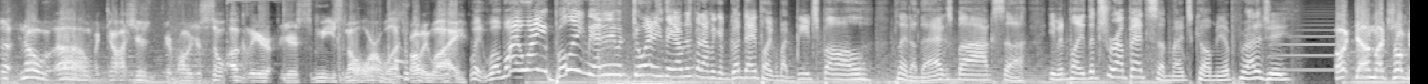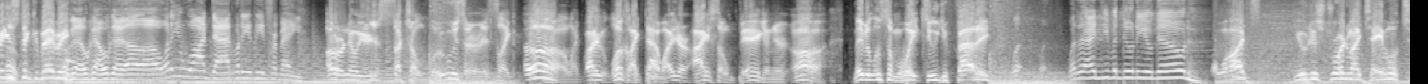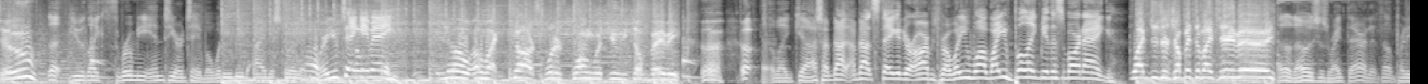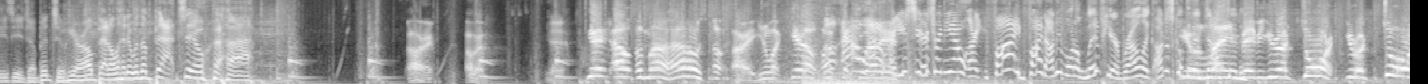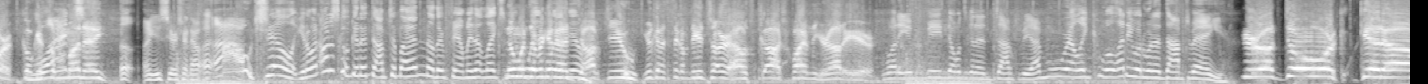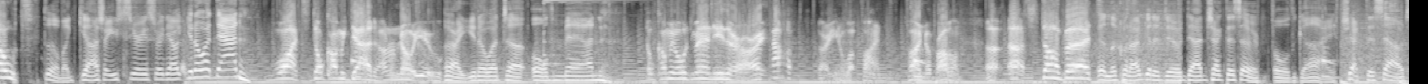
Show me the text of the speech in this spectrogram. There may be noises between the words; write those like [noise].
Uh, no, oh my gosh, you're, you're probably just so ugly. You're, you're, you smell horrible. That's probably why. Wait, well, why, why are you bullying me? I didn't even do anything. I've just been having a good day playing with my beach ball, playing on the Xbox, uh, even playing the trumpet. Some might call me a prodigy. Oh, down my trumpet, you oh. stinky baby. Okay, okay, okay. Uh, uh, what do you want, Dad? What do you need from me? I don't know, you're just such a loser. It's like, ugh, like, why do you look like that? Why are your eyes so big and you're, ugh. Maybe lose some weight too, you fatty. What, what, what did I even do to you, dude? What? You destroyed my table too? Uh, you, like, threw me into your table. What do you mean I destroyed it? Where are you taking me? No, oh my gosh, what is wrong with you, you dumb baby? Uh, uh. Oh my gosh, I'm not I'm not staying in your arms, bro. What do you want? Why are you bullying me this morning? Why did you just jump into my TV? I don't know, it was just right there and it felt pretty easy to jump into. Here, I'll bet I'll hit it with a bat too. [laughs] Alright, okay. Yeah. Get out of my house! Oh, all right. You know what? Get out. I'll uh, get ow, you out ow, of here. Are you serious right now? All right, fine, fine. I don't even want to live here, bro. Like, I'll just go You're get adopted. Lame, baby. You're a dork. You're a dork. Go get what? some money. Uh, are you serious right now? Uh, oh, chill. You know what? I'll just go get adopted by another family that likes no me. No one's ever gonna you. adopt you. You're gonna stick up the entire house. Gosh, finally, you're out of here. What do you mean? No one's gonna adopt me? I'm really cool. Anyone would adopt me. You're a dork! Get out! Oh my gosh, are you serious right now? You know what, Dad? What? Don't call me Dad. I don't know you. Alright, you know what, uh, old man? Don't call me old man either, alright? Alright, you know what? Fine. Fine, no problem. Uh, uh, stop it! Hey, look what I'm gonna do. Dad, check this out. old guy, check this out.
